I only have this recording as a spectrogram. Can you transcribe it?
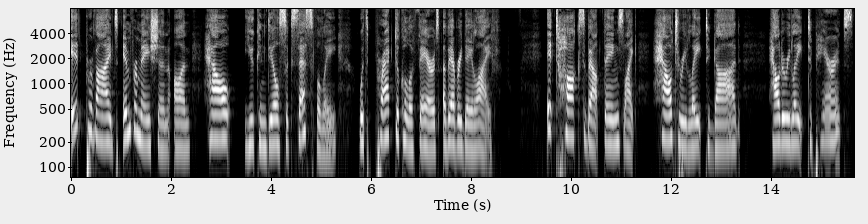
It provides information on how you can deal successfully with practical affairs of everyday life. It talks about things like how to relate to God, how to relate to parents,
